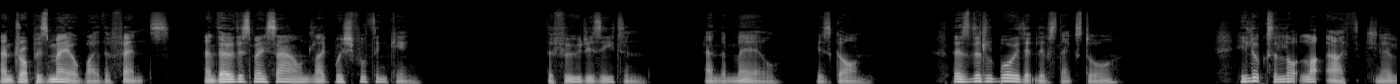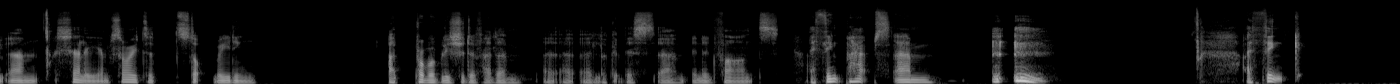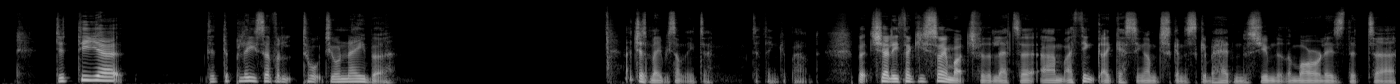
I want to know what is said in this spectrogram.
and drop his mail by the fence. And though this may sound like wishful thinking, the food is eaten and the mail is gone. There's a little boy that lives next door. He looks a lot like, uh, you know, um, Shelley. I'm sorry to stop reading. I probably should have had um, a, a look at this um, in advance. I think perhaps. Um, I think. Did the uh, did the police ever talk to your neighbour? That just maybe something to to think about. But Shelley, thank you so much for the letter. Um, I think I'm guessing I'm just going to skip ahead and assume that the moral is that uh,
